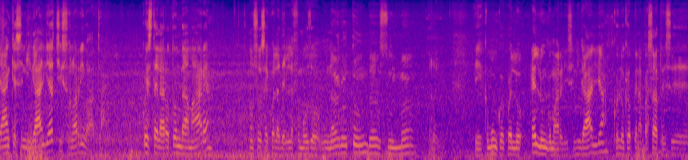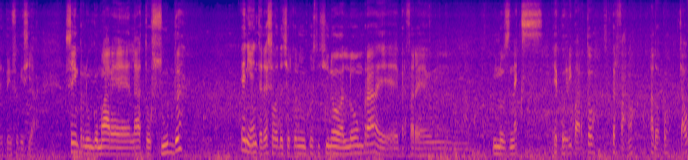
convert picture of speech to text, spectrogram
anche a Senigallia ci sono arrivato. Questa è la rotonda a mare non so se è quella del famoso una rotonda sul mare e comunque quello è il lungomare di Senigallia quello che ho appena passato penso che sia sempre lungomare lato sud e niente adesso vado a cercare un posticino all'ombra per fare un, uno snacks e poi riparto per Fano. A dopo, ciao!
